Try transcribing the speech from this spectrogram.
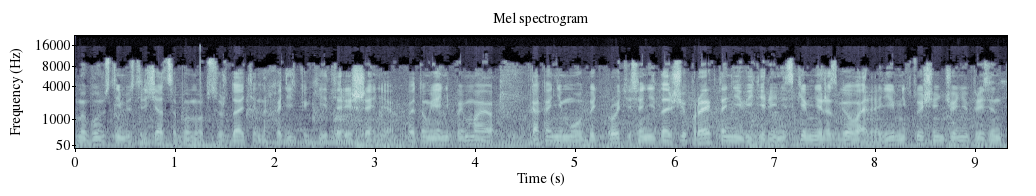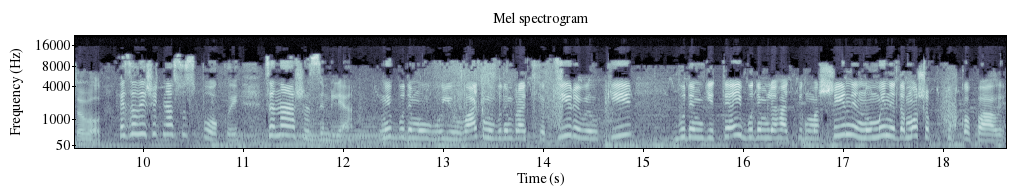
Мы будем с ними встречаться, будем обсуждать и находить какие-то решения. Поэтому я не понимаю, как они могут быть против, Если они даже проекта не видели, ни с кем не разговаривали, им никто еще ничего не презентовал. Хай залишить нас у спокій. Це наша земля. Ми будемо воювати, ми будемо брати сокири, вилки, будемо дітей, будемо лягати під машини. Ну ми не дамо, щоб тут копали.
